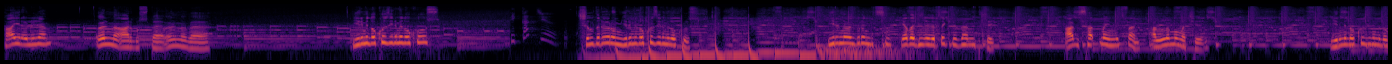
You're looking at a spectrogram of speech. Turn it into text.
Hayır öleceğim. Ölme Argus be ölme be. 29-29. Çıldırıyorum 29-29. Birini öldürün bitsin. Ya da biz ölürsek bizden bitecek. Abi satmayın lütfen. Alalım mı maçı? 29-29.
